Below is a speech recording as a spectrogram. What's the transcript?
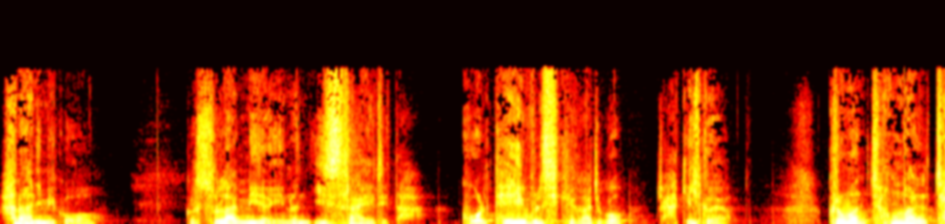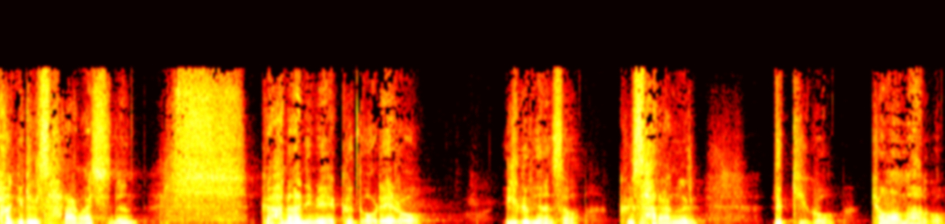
하나님이고 그 술람미 여인은 이스라엘이다. 그걸 대입을 시켜가지고 쫙 읽어요. 그러면 정말 자기를 사랑하시는 그 하나님의 그 노래로 읽으면서 그 사랑을 느끼고 경험하고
